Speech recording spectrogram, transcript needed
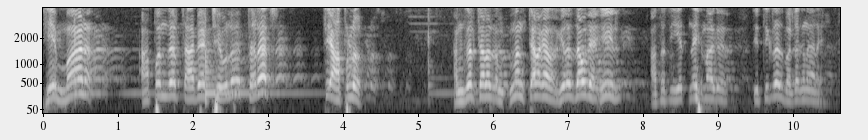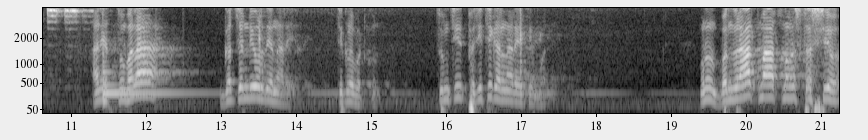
हे मन आपण जर ताब्यात ठेवलं तरच ते आपलं. आणि जर त्याला मग त्याला काय गेलं जाऊ द्या येईल. आता ती येत नाही मागं. ती तिकडंच भटकणार आहे. आणि तुम्हाला गचंडीवर देणार आहे. तिकडं भटकून. तुमची फजिती करणार आहे ते मन. म्हणून बंधुरात्मा आत्मनस्तस्य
